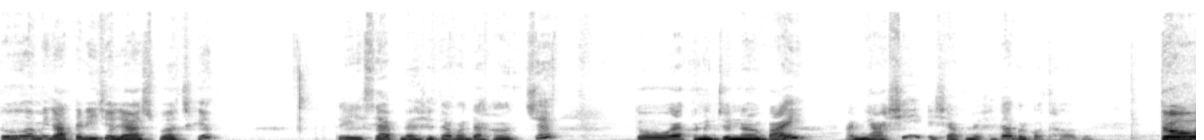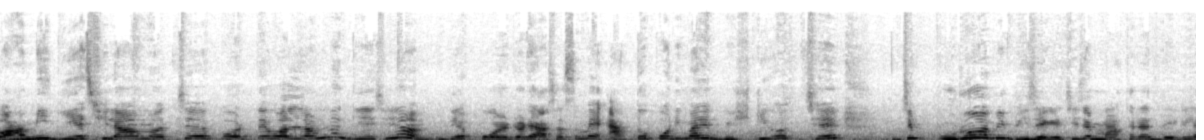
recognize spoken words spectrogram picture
তো আমি তাড়াতাড়ি চলে আসব আজকে। তো এসে আপনার সাথে আবার দেখা হচ্ছে। তো এখনের জন্য বাই আমি আসি, এসে আপনার সাথে আবার কথা হবে। তো আমি গিয়েছিলাম হচ্ছে পড়তে বললাম না, গিয়েছিলাম দিয়ে পড়ে টরে আসার সময় এত পরিমাণে বৃষ্টি হচ্ছে যে পুরো আমি ভিজে গেছি। যে মাথাটা দেখলে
